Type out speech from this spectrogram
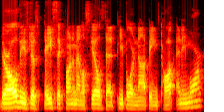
there are all these just basic fundamental skills that people are not being taught anymore.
